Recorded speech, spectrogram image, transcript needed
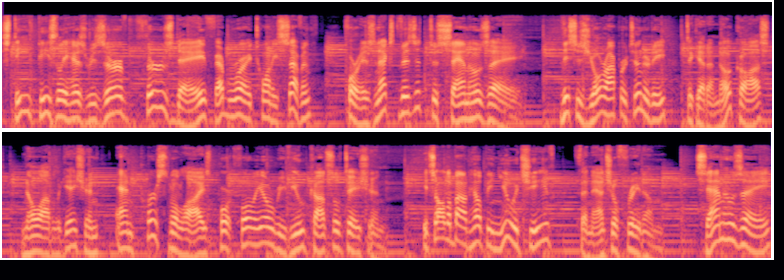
Steve Peasley has reserved Thursday, February 27th, for his next visit to San Jose. This is your opportunity to get a no cost, no obligation, and personalized portfolio review consultation. It's all about helping you achieve financial freedom. San Jose,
